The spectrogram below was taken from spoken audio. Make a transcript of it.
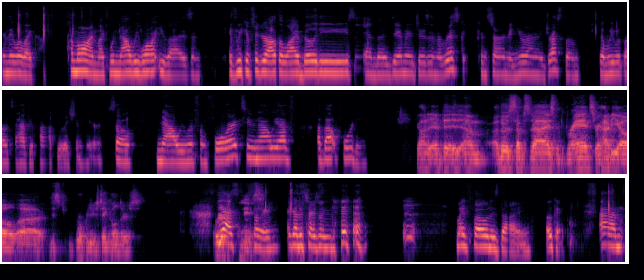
and they were like, "Come on, like, well, now we want you guys." And if we can figure out the liabilities and the damages and the risk concern and you're going to address them, then we would love to have your population here. So now we went from four to now we have about 40. Got it. Are, the, um, are those subsidized with grants or how do y'all uh, just work with your stakeholders? Yes, sorry. I got to charge my, my phone is dying. Okay. Um,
